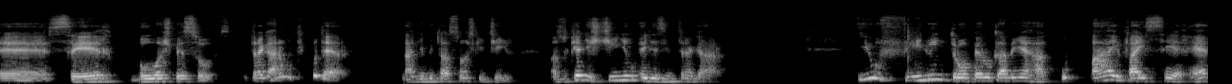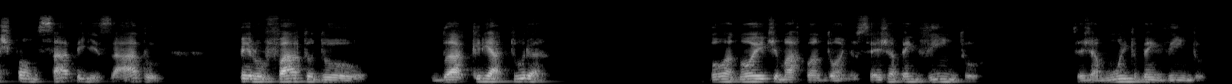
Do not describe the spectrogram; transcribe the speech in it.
é, ser boas pessoas. Entregaram o que puderam, nas limitações que tinham. Mas o que eles tinham, eles entregaram. E o filho entrou pelo caminho errado. O pai vai ser responsabilizado pelo fato do, da criatura. Boa noite, Marco Antônio. Seja bem-vindo. Seja muito bem-vindo.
